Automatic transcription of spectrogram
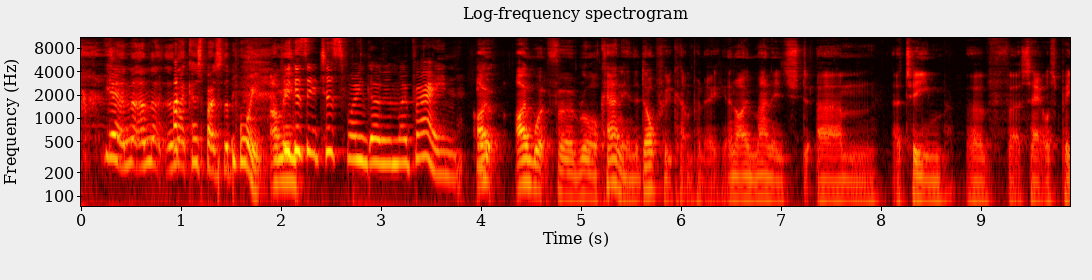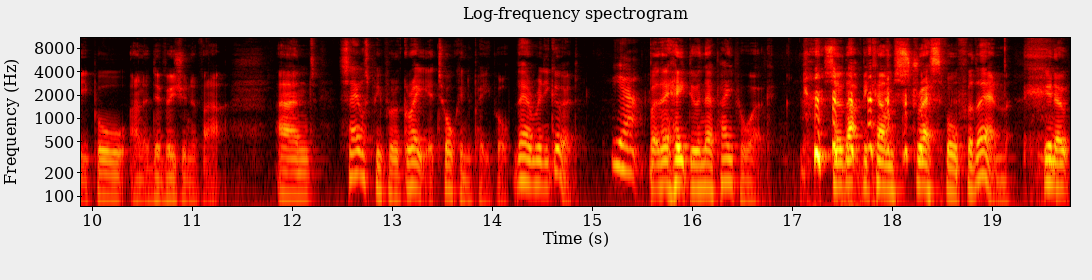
Yeah, and that, and that, and that goes back to the point. I mean, because it just won't go in my brain. I, I worked for Royal Canin, the dog food company, and I managed um, a team of uh, salespeople and a division of that. And salespeople are great at talking to people. They're really good, Yeah, but they hate doing their paperwork. So that becomes stressful for them. You know,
